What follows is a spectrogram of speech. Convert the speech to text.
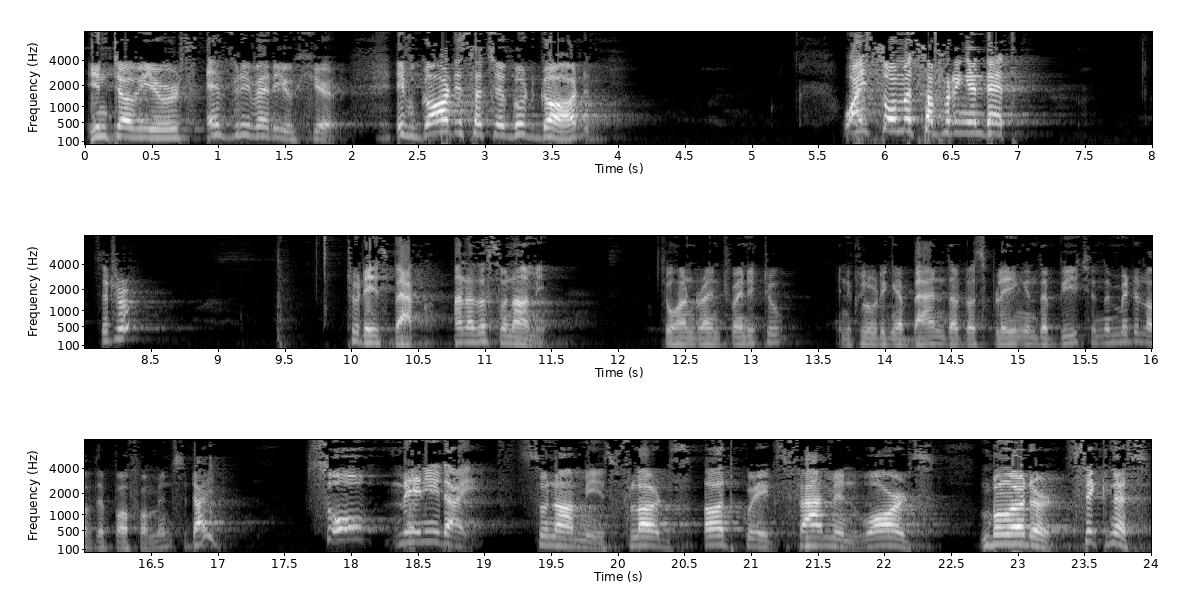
interviews, everywhere you hear. If God is such a good God, why so much suffering and death? Is it true? Two days back, another tsunami. 222, including a band that was playing in the beach in the middle of the performance, died. So many died. Tsunamis, floods, earthquakes, famine, wars, murder, sickness.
